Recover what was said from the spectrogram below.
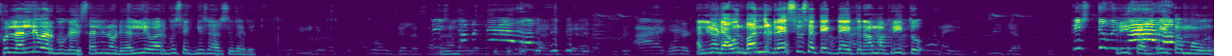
ಫುಲ್ ಅಲ್ಲಿವರೆಗೂ ಗೈಸ್ ಅಲ್ಲಿ ನೋಡಿ ಅಲ್ಲಿವರೆಗೂ ಸೆಗಣಿ ಸಾರಿಸಿದ್ದಾರೆ. ಅಲ್ಲಿ ನೋಡಿ ಅವನು ಬಂದು ಡ್ರೆಸ್ ಸಹ ತೆಗ್ದಾಯ್ತು ನಮ್ಮ ಪ್ರೀತು. ಪ್ರೀತಮ್ ಪ್ರೀತಮ್ ಅವರು.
